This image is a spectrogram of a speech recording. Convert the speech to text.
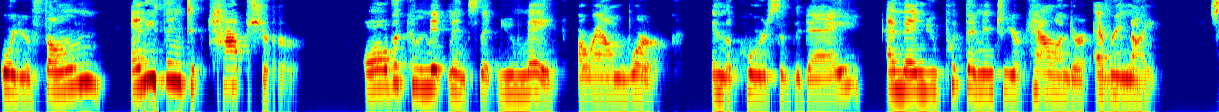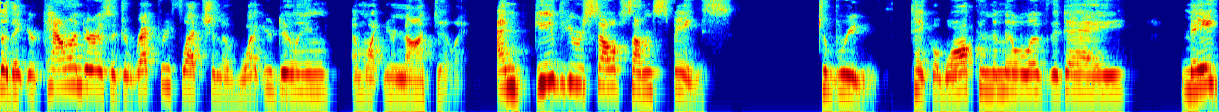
or your phone, anything to capture all the commitments that you make around work in the course of the day. And then you put them into your calendar every night. so that your calendar is a direct reflection of what you're doing and what you're not doing. And give yourself some space to breathe. Take a walk in the middle of the day. Make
